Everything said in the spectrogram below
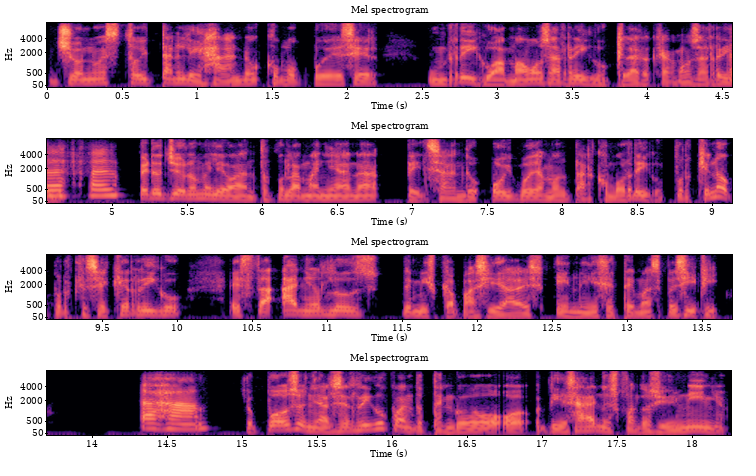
yo no estoy tan lejano como puede ser un Rigo. Amamos a Rigo, claro que amamos a Rigo. Pero yo no me levanto por la mañana pensando, hoy voy a montar como Rigo. ¿Por qué no? Porque sé que Rigo está años luz de mis capacidades en ese tema específico. Ajá. Yo puedo soñar ser Rigo cuando tengo 10 años, cuando soy un niño.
